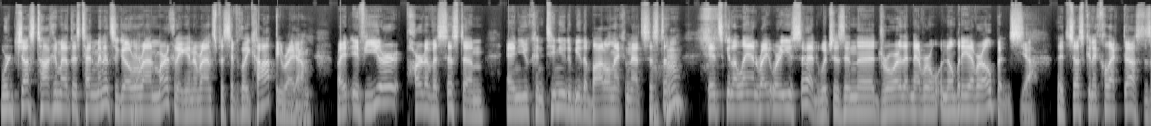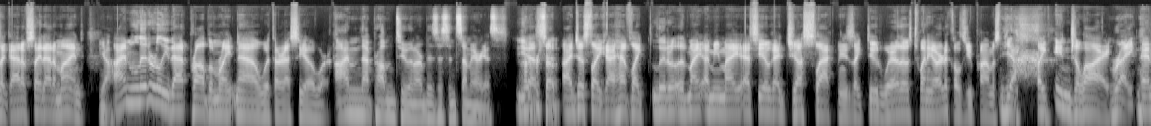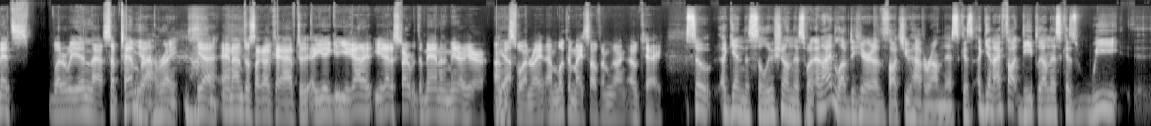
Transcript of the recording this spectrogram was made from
we're just talking about this 10 minutes ago Yeah. around marketing and around specifically copywriting, Yeah. right? If you're part of a system and you continue to be the bottleneck in that system, Mhm. it's going to land right where you said, which is in the drawer that never nobody ever opens. Yeah. It's just going to collect dust. It's like out of sight, out of mind. Yeah. I'm literally that problem right now with our SEO work. I'm that problem too in our business in some areas. 100%. Yeah, so I just like I have like literally my I mean my SEO guy just slacked me. He's like, dude, where are those twenty articles you promised me? Yeah. like in July, right. and it's what are we in now? September. Yeah, right. Yeah, and I'm just like, okay, I have to. You, you gotta you gotta start with the man in the mirror here on Yeah. this one, right? I'm looking at myself. And I'm going, okay, So again, the solution on this one, and I'd love to hear other thoughts you have around this, because again, I've thought deeply on this because we,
